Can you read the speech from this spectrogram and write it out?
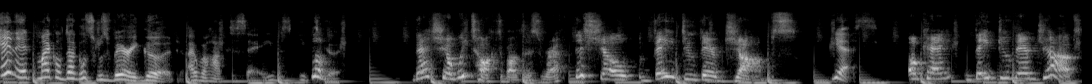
in it, Michael Douglas was very good. I will have to say he was he was Look. good. that show, we talked about this, ref. This show, they do their jobs. Yes, Okay? They do their jobs.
